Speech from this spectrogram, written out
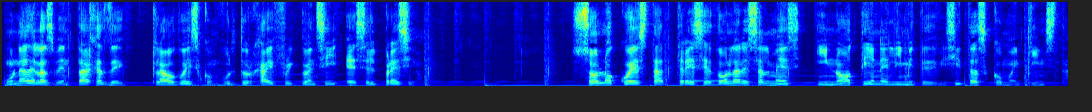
una de las ventajas de Cloudways con Vulture High Frequency es el precio. Solo cuesta 13 dólares al mes y no tiene límite de visitas como en Kinsta.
